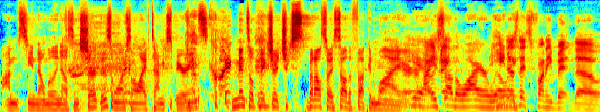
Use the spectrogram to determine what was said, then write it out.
I'm seeing down Willie Nelson's shirt. This is a once in a lifetime experience. Mental picture, but also I saw the fucking wire. Yeah, I, saw the wire. Willie. He does this funny bit though.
